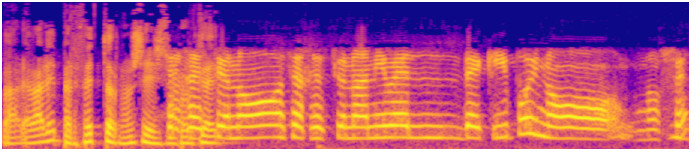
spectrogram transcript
Vale, vale, perfecto. No sé. Se porque- gestionó, se gestionó a nivel de equipo y no, no sé.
